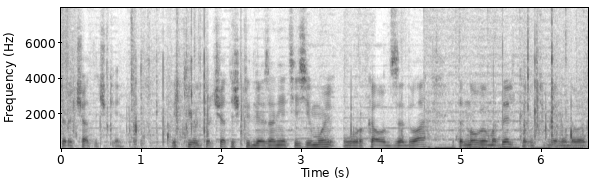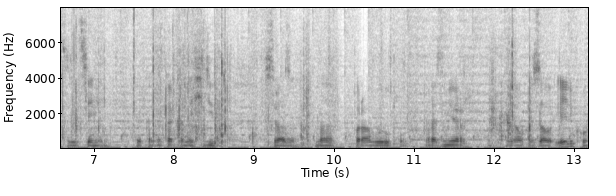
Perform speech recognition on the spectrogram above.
Перчаточки. Такие вот перчаточки для занятий зимой у Workout Z2. Это новая моделька, вот тебе надо вас заценим. Как она, как она сидит сразу на правую руку. Размер я указал Эльку.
